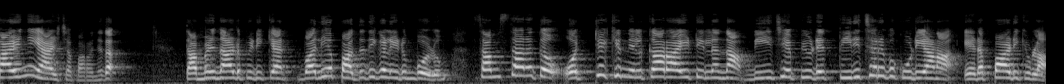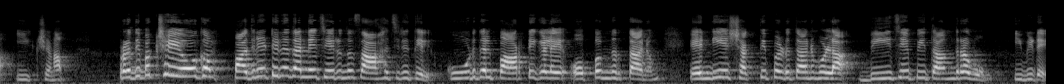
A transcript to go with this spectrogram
കഴിഞ്ഞയാഴ്ച പറഞ്ഞത്. തമിഴ്നാട് പിടിക്കാൻ വലിയ പദ്ധതികൾ ഇടുമ്പോഴും സംസ്ഥാനത്ത് ഒറ്റയ്ക്ക് നിൽക്കാറായിട്ടില്ലെന്ന ബി ജെ പിയുടെ തിരിച്ചറിവ് കൂടിയാണ് എടപ്പാടിക്കുള്ള ഈ ക്ഷണം. പ്രതിപക്ഷ യോഗം പതിനെട്ടിന് തന്നെ ചേരുന്ന സാഹചര്യത്തിൽ കൂടുതൽ പാർട്ടികളെ ഒപ്പം നിർത്താനും എൻ ഡി എ ശക്തിപ്പെടുത്താനുമുള്ള ബി ജെ പി തന്ത്രവും ഇവിടെ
